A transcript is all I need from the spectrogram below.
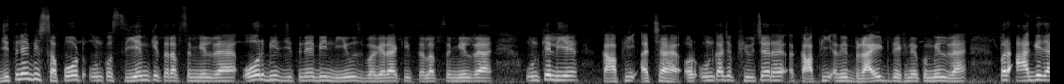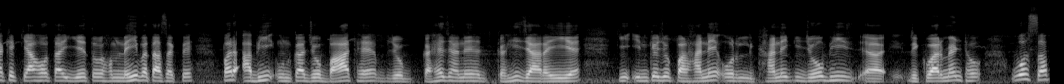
जितने भी सपोर्ट उनको सीएम की तरफ़ से मिल रहा है और भी जितने भी न्यूज़ वगैरह की तरफ़ से मिल रहा है, उनके लिए काफ़ी अच्छा है और उनका जो फ्यूचर है काफ़ी अभी ब्राइट देखने को मिल रहा है। पर आगे जाके क्या होता है, ये तो हम नहीं बता सकते। पर अभी उनका जो बात है, जो कहे जाने, कही जा रही है कि इनके जो पढ़ाने और लिखाने की जो भी रिक्वायरमेंट हो, वो सब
